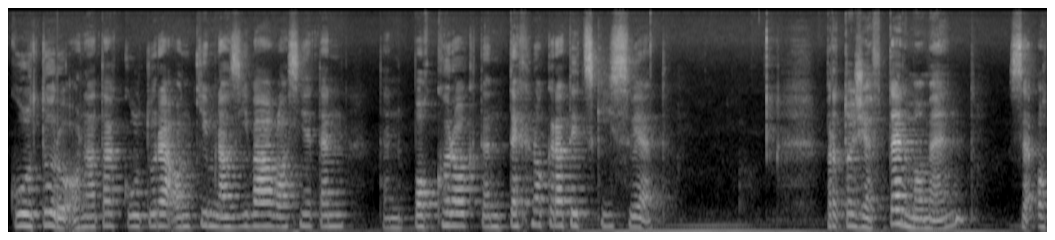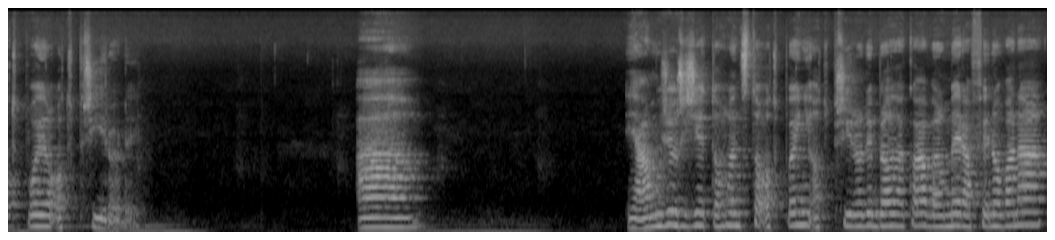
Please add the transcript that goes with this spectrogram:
kulturu. Ona ta kultura, on tím nazývá vlastně ten, ten pokrok, ten technokratický svět. Protože v ten moment se odpojil od přírody. A já můžu říct, že tohle odpojení od přírody byla taková velmi rafinovaná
